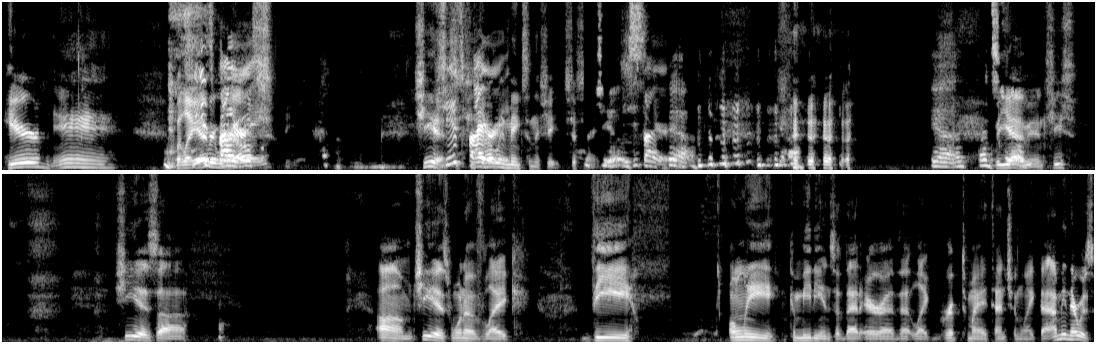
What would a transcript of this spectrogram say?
here, eh. But like She's everywhere fiery. else, she is. She is She's probably fiery. minx in the sheets. Just saying. She is. She's fired. Yeah, saying. yeah, that's But yeah, man, she's she is uh um she is one of like the only comedians of that era that like gripped my attention like that. I mean, there was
